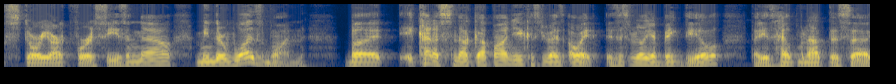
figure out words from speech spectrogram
story arc for a season now. I mean, there was one, but it kind of snuck up on you because you realize, oh wait, is this really a big deal that he's helping out this uh,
